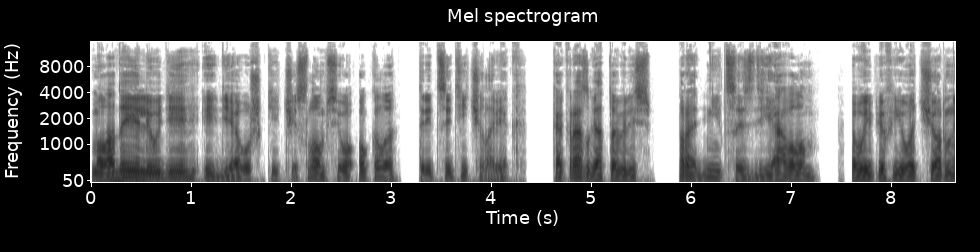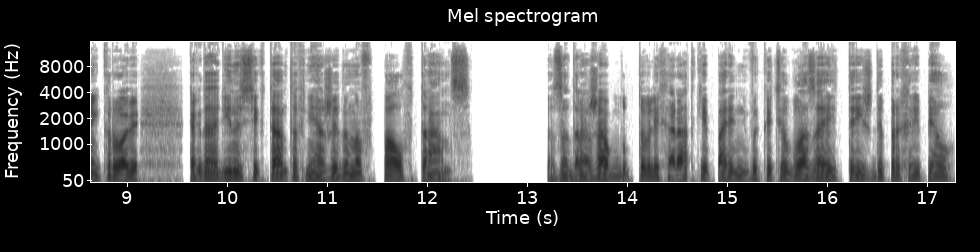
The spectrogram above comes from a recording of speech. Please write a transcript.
Молодые люди и девушки, числом всего около 30 человек, как раз готовились породниться с дьяволом, выпив его черной крови, когда один из сектантов неожиданно впал в транс. Задрожав, будто в лихорадке, парень выкатил глаза и трижды прохрипел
